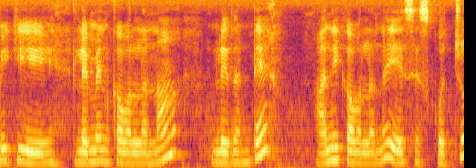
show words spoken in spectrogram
మీకు లెమన్ కావాలన్నా లేదంటే హనీ కావాలన్నా వేసేసుకోవచ్చు.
